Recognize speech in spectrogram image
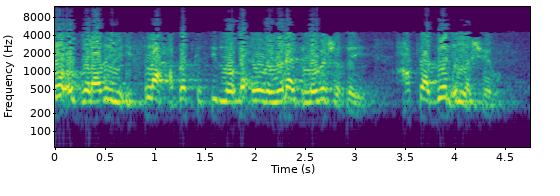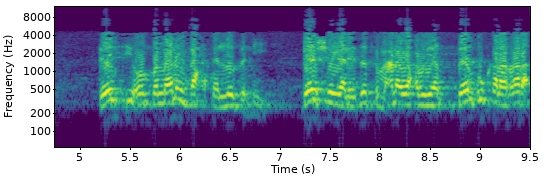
loo ogolaaday islaaxa dadka si loo dhexdooda wanaag looga shaqeeyo xataa been in la sheego. Beentii oon banaanayn baa xataa loo baneeyey been sheegaale dadka macnaha waxa weyaan been u kala rara.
